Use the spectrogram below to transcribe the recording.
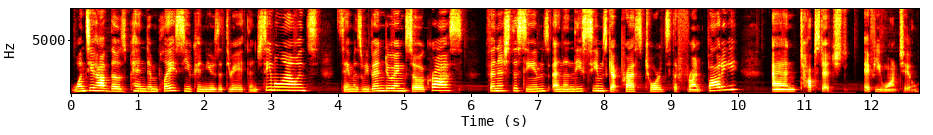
Once you have those pinned in place, you can use a 3 8 inch seam allowance, same as we've been doing, sew across, finish the seams, and then these seams get pressed towards the front body and top stitched if you want to.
